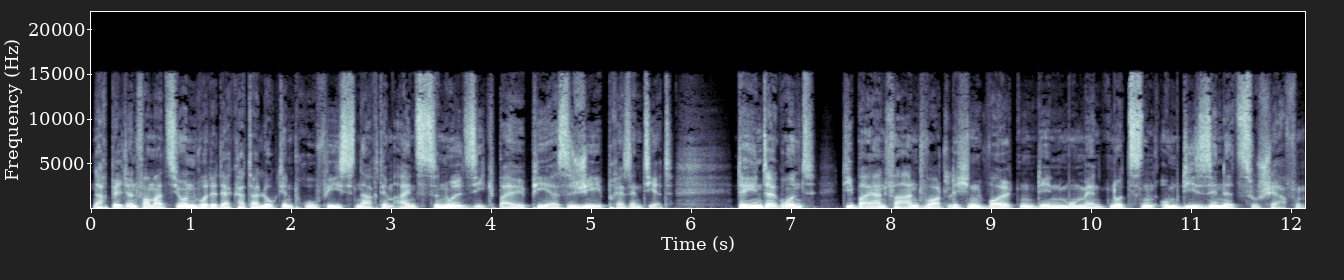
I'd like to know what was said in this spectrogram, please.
Nach Bildinformationen wurde der Katalog den Profis nach dem 1 zu 0 Sieg bei PSG präsentiert. Der Hintergrund, die Bayern-Verantwortlichen wollten den Moment nutzen, um die Sinne zu schärfen.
